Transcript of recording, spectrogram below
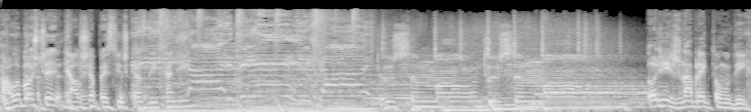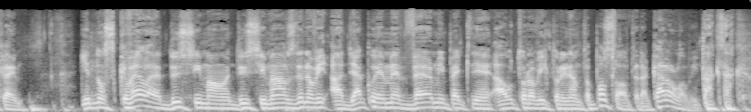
Alebo ešte ďalšia pesnička s dýchaním. to nič, napriek tomu dýchaj. Jedno skvelé Doucement, Doucement Zdenovi a ďakujeme veľmi pekne autorovi, ktorý nám to poslal, teda Karolovi. Tak, tak.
